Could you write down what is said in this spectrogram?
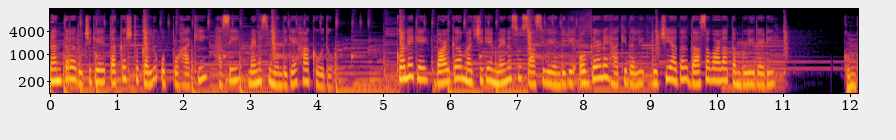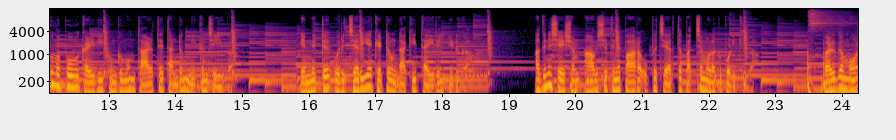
ನಂತರ ರುಚಿಗೆ ತಕ್ಕಷ್ಟು ಕಲ್ಲು ಉಪ್ಪು ಹಾಕಿ ಹಸಿ ಮೆಣಸಿನೊಂದಿಗೆ ಹಾಕುವುದು ಕೊನೆಗೆ ಬಾಳ್ಗ ಮಜ್ಜಿಗೆ ಮೆಣಸು ಸಾಸಿವೆಯೊಂದಿಗೆ ಒಗ್ಗರಣೆ ಹಾಕಿದಲ್ಲಿ ರುಚಿಯಾದ ದಾಸವಾಳ ತಂಬುಳಿ ರೆಡಿ കുങ്കുമപ്പൂവ് കഴുകി കുങ്കുമവും താഴത്തെ തണ്ടും നീക്കം ചെയ്യുക എന്നിട്ട് ഒരു ചെറിയ കെട്ട് ഉണ്ടാക്കി തൈരിൽ ഇടുക അതിനുശേഷം ആവശ്യത്തിന് പാറ ഉപ്പ് ചേർത്ത് പച്ചമുളക് പൊടിക്കുക. ബൾഗമോർ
